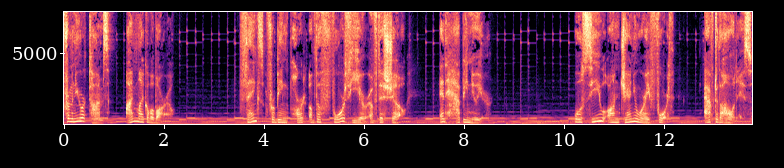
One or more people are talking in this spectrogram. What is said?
From the New York Times, I'm Michael Barbaro. Thanks for being part of the fourth year of this show, and Happy New Year. We'll see you on January 4th, after the holidays.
